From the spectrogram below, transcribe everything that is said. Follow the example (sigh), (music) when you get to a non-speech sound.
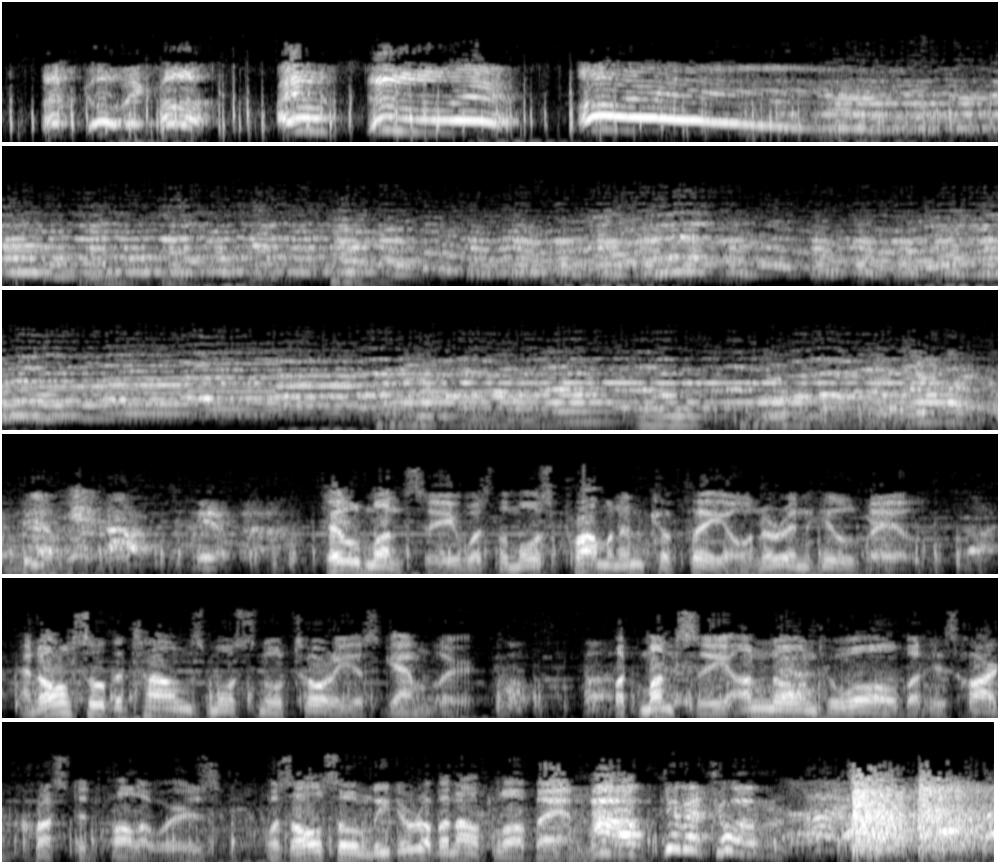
Let's go, big fella. Hail, Silver! Aye! Phil Muncie was the most prominent cafe owner in Hillvale, and also the town's most notorious gambler. But Muncie, unknown to all but his hard-crusted followers, was also leader of an outlaw band. Now, give it to him!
